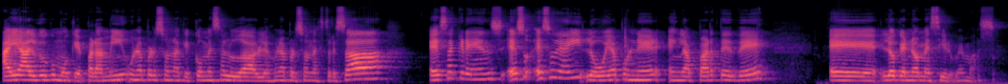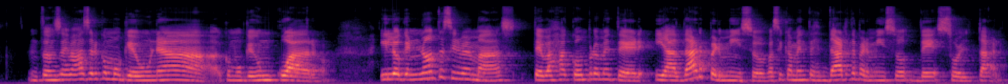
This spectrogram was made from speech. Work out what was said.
hay algo como que para mí una persona que come saludable es una persona estresada, esa creencia, eso, eso de ahí lo voy a poner en la parte de eh, lo que no me sirve más. Entonces vas a hacer como que una, como que un cuadro. Y lo que no te sirve más, te vas a comprometer y a dar permiso, básicamente es darte permiso de soltar.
